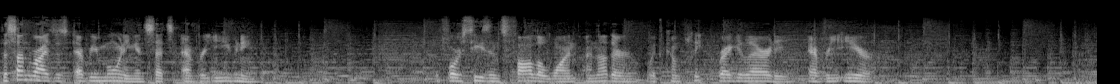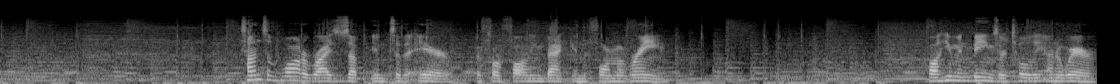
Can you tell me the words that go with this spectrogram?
The sun rises every morning and sets every evening. The four seasons follow one another with complete regularity every year. Tons of water rises up into the air before falling back in the form of rain. While human beings are totally unaware,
